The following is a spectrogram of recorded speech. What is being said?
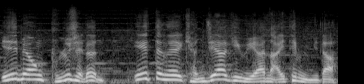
일명 블루쉘은 1등을 견제하기 위한 아이템입니다.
